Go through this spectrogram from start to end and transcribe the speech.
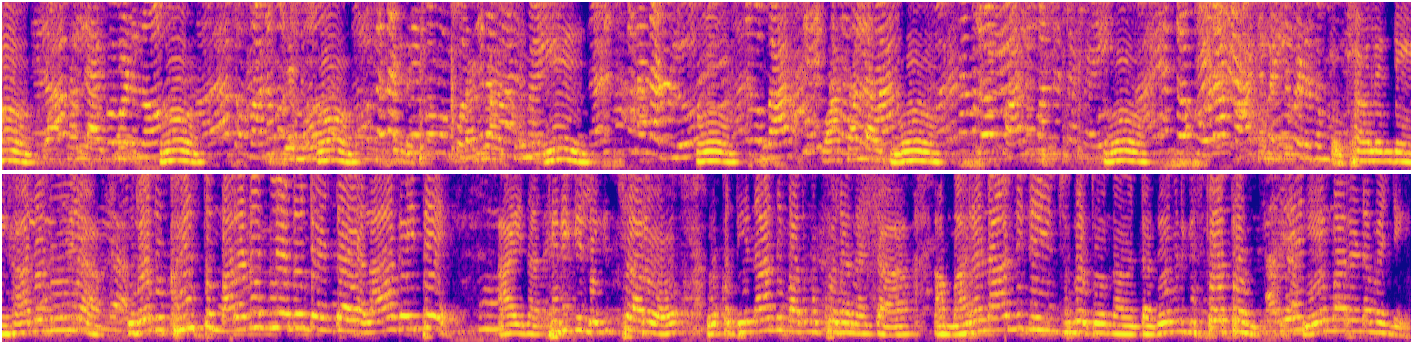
ఆ. నడుచుకున్నట్లు చాలండి. హాలూయ ఈరోజు క్రీస్తు మరణంలో నుండి అంటే ఎలాగైతే ఆయన తిరిగి లెగిచ్చారో ఒక దినాన్ని మనము కూడానంట ఆ మరణాన్ని జయించబోతున్నామంట. దేవునికి స్తోత్రం. ఏ మరణం అండి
